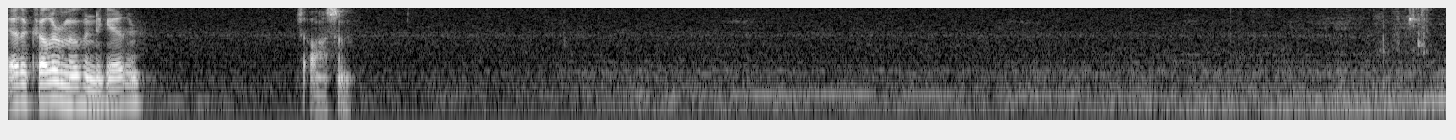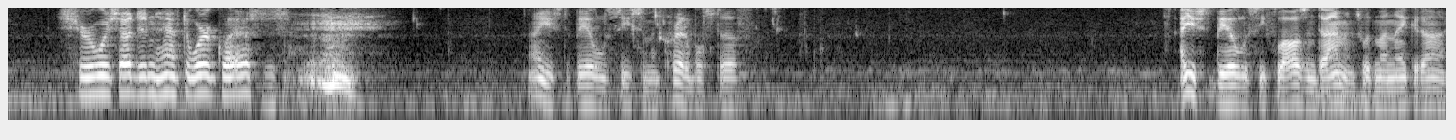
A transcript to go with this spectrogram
other color moving together. It's awesome. Sure wish I didn't have to wear glasses. I used to be able to see some incredible stuff. I used to be able to see flaws in diamonds with my naked eye.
